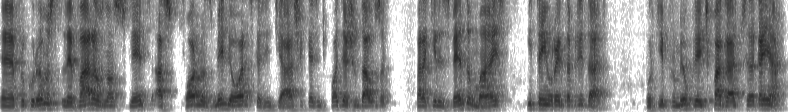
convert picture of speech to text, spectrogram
É, procuramos levar aos nossos clientes as formas melhores que a gente acha que a gente pode ajudá-los para que eles vendam mais e tenham rentabilidade. Porque para o meu cliente pagar, ele precisa ganhar.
